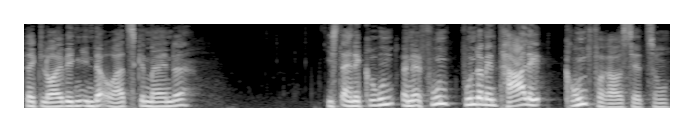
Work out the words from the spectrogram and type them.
der Gläubigen in der Ortsgemeinde ist eine, Grund, eine fundamentale Grundvoraussetzung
